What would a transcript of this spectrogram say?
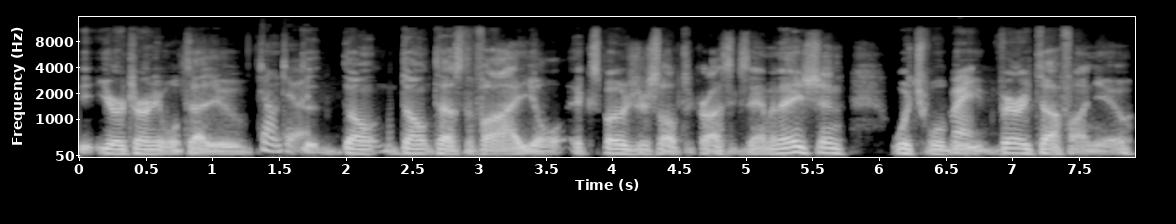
your attorney will tell you Don't do it. don't don't testify. You'll expose yourself to cross examination, which will be Right. very tough on you.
